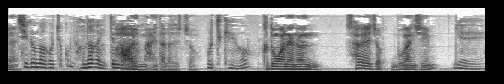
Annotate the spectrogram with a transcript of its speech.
예. 지금하고 조금 변화가 있던가요? 아, 많이 달라졌죠. 어떻게요? 그 동안에는 사회적 무관심, 예.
